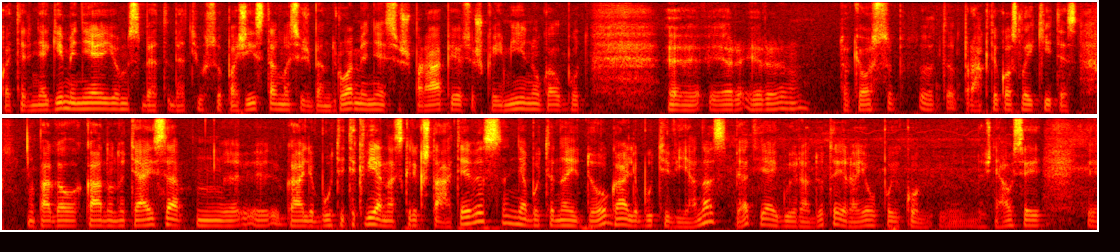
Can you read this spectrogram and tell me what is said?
kad ir negiminė jums, bet, bet jūsų pažįstamas iš bendruomenės, iš parapijos, iš kaimynų galbūt. E, ir, ir tokios praktikos laikytis. Pagal kanonų teisę gali būti tik vienas krikštatėvis, nebūtinai du, gali būti vienas, bet jeigu yra du, tai yra jau puiku. Dažniausiai e,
